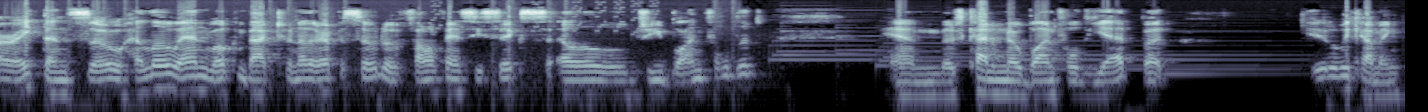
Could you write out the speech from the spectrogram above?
Alright then, so hello and welcome back to another episode of Final Fantasy VI LG Blindfolded. And there's kind of no blindfold yet, but it'll be coming.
